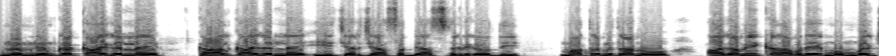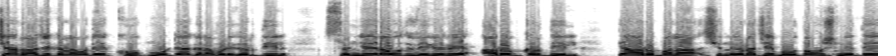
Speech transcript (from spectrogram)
नेमकं काय घडलंय? काल काय घडलंय? ही चर्चा सध्या सगळीकडे होती. मात्र मित्रांनो आगामी काळामध्ये मुंबईच्या राजकारणामध्ये खूप मोठ्या घडामोडी घडतील. संजय राऊत वेगवेगळे आरोप करतील. त्या आरोपाला शिंदेगडाचे बहुतांश नेते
